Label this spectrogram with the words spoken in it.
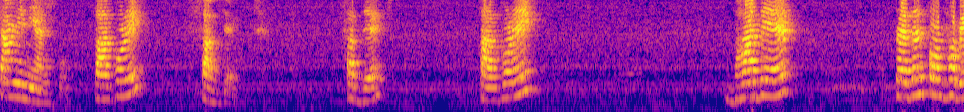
সামনে নিয়ে আসব। তারপরে সাবজেক্ট। সাবজেক্ট। তারপরে ভার্বের প্রেজেন্ট ফর্ম হবে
